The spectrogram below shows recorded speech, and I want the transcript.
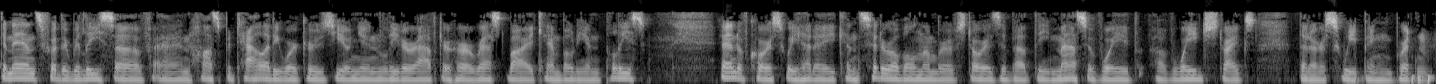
demands for the release of an hospitality workers union leader after her arrest by Cambodian police, and of course, we had a considerable number of stories about the massive wave of wage strikes that are sweeping Britain.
